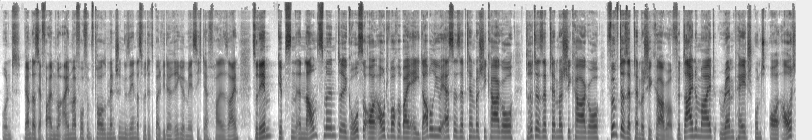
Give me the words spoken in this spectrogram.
Und wir haben das ja vor allem nur einmal vor 5000 Menschen gesehen. Das wird jetzt bald wieder regelmäßig der Fall sein. Zudem gibt es ein Announcement. Äh, große All-Out-Woche bei AEW. 1. September Chicago, 3. September Chicago, 5. September Chicago. Für Dynamite, Rampage und All Out.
